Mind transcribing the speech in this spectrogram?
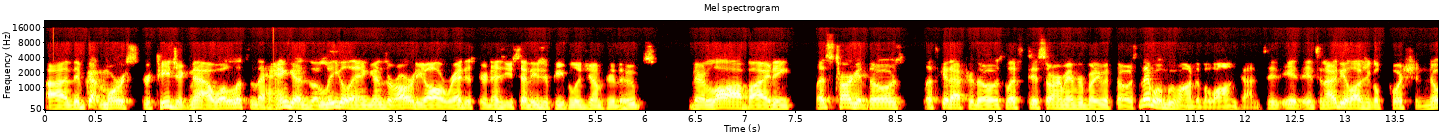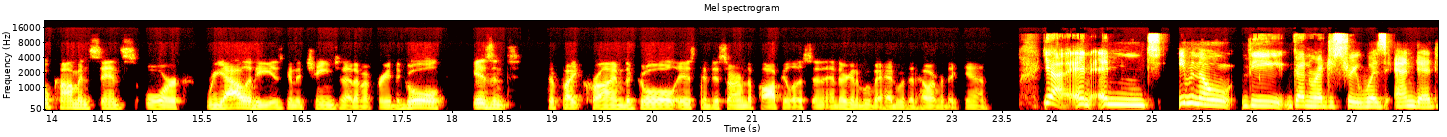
Uh, they've got more strategic now. Well, listen, the handguns, the legal handguns, are already all registered. As you said, these are people who jump through the hoops. They're law abiding. Let's target those. Let's get after those. Let's disarm everybody with those, and then we'll move on to the long guns. It, it, it's an ideological push, and no common sense or reality is going to change that, I'm afraid. The goal isn't to fight crime. The goal is to disarm the populace, and, and they're going to move ahead with it however they can. Yeah, and and even though the gun registry was ended,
